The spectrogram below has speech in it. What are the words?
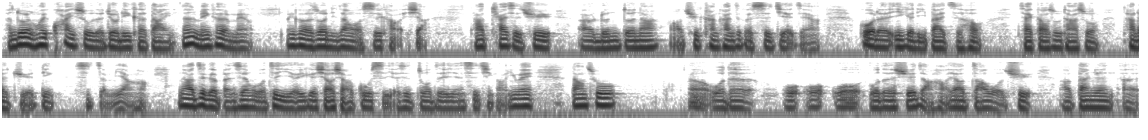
很多人会快速的就立刻答应，但是梅克尔没有，梅克尔说你让我思考一下。他开始去呃伦敦啊，哦去看看这个世界怎样。过了一个礼拜之后，才告诉他说他的决定是怎么样哈。那这个本身我自己有一个小小故事，也是做这件事情啊。因为当初呃我的我我我我的学长哈要找我去啊担任呃。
